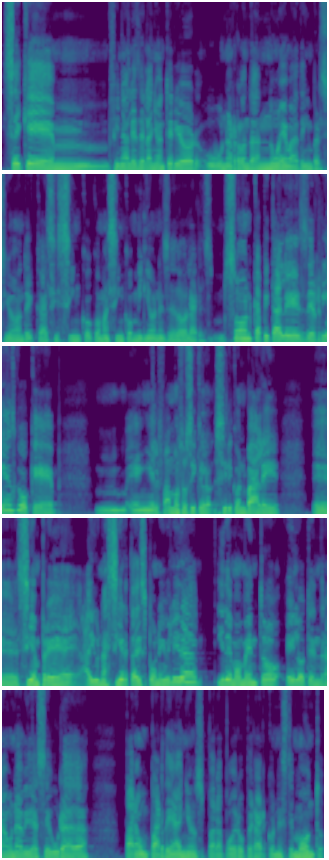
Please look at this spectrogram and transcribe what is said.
sé que mm, finales del año anterior hubo una ronda nueva de inversión de casi 5,5 millones de dólares. Son capitales de riesgo que mm, en el famoso Silicon Valley eh, siempre hay una cierta disponibilidad y de momento Elo tendrá una vida asegurada para un par de años para poder operar con este monto.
